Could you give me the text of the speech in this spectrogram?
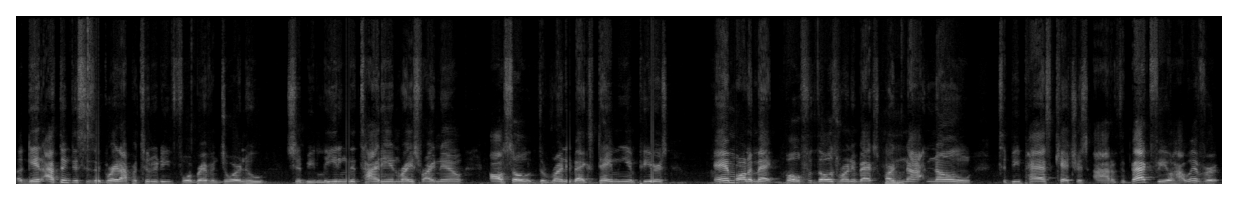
again, I think this is a great opportunity for Brevin Jordan, who should be leading the tight end race right now. Also, the running backs, Dameon Pierce and Marlon Mack, both of those running backs are hmm. not known to be pass catchers out of the backfield. However,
